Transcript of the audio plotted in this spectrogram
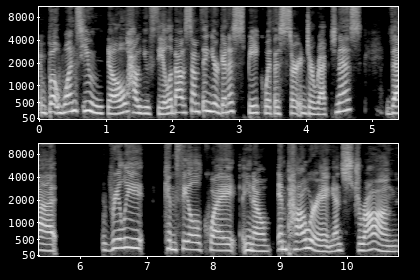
But once you know how you feel about something, you're going to speak with a certain directness that really can feel quite, you know, empowering and strong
